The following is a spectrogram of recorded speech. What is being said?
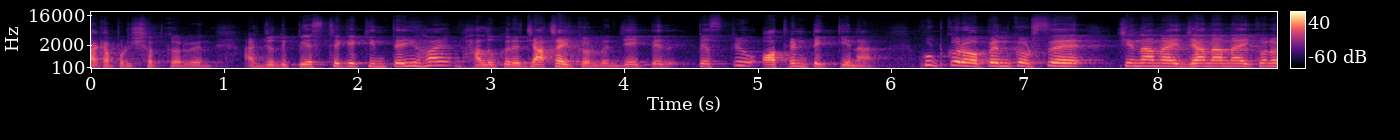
টাকা পরিশোধ করবেন। আর যদি পেজ থেকে কিনতেই হয়, ভালো করে যাচাই করবেন যে এই পেজটি অথেন্টিক কিনা। হুট করে ওপেন করছে, চেনা নাই, জানা নাই, কোনো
